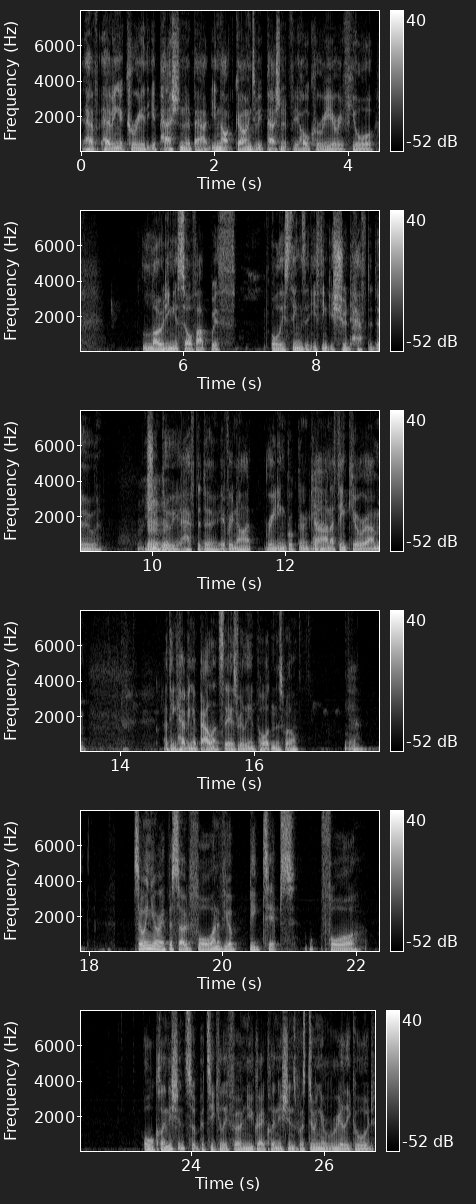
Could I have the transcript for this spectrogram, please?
have, having a career that you're passionate about, you're not going to be passionate for your whole career if you're loading yourself up with all these things that you think you should have to do. You should mm-hmm. do, you have to do every night, reading Brukner and Khan. Yeah. I think you're, um, I think having a balance there is really important as well. Yeah. So, in your episode four, one of your big tips for all clinicians, so particularly for new grad clinicians, was doing a really good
